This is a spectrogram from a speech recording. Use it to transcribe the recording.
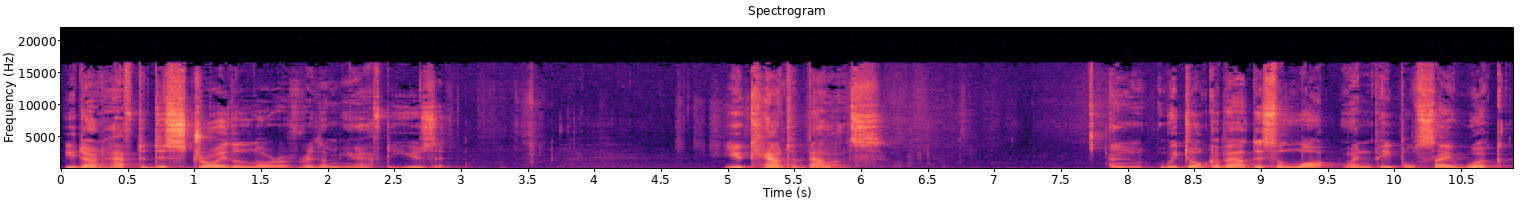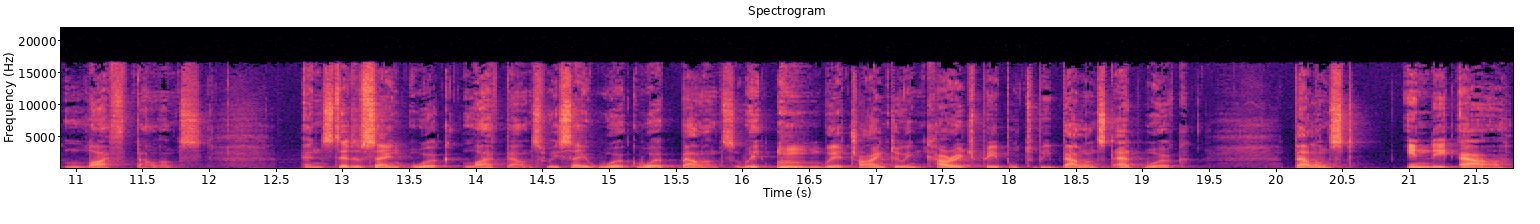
You don't have to destroy the law of rhythm, you have to use it. You counterbalance. And we talk about this a lot when people say work life balance. Instead of saying work life balance, we say work work balance. We, we're trying to encourage people to be balanced at work, balanced in the hour,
